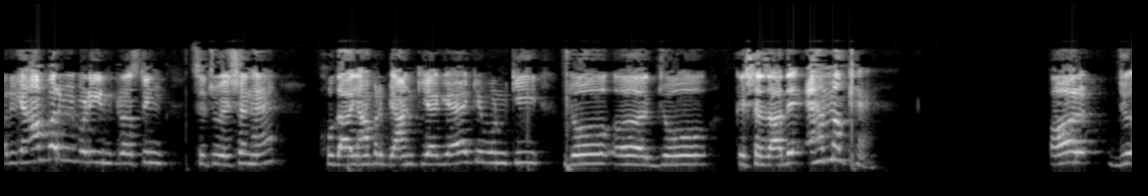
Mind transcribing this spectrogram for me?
और यहाँ पर भी बड़ी इंटरेस्टिंग सिचुएशन है। खुदा यहाँ पर बयान किया गया है कि उनकी जो जो के शहजादे अहमक हैं। और जो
